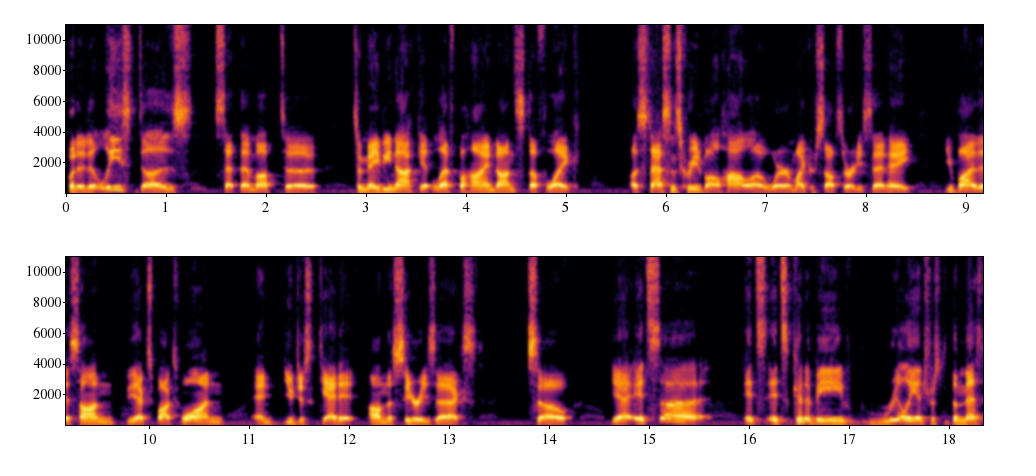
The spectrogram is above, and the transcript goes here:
but it at least does set them up to to maybe not get left behind on stuff like Assassin's Creed Valhalla, where Microsoft's already said, "Hey, you buy this on the Xbox One, and you just get it on the Series X." So, yeah, it's uh, it's it's going to be really interesting. The mess,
